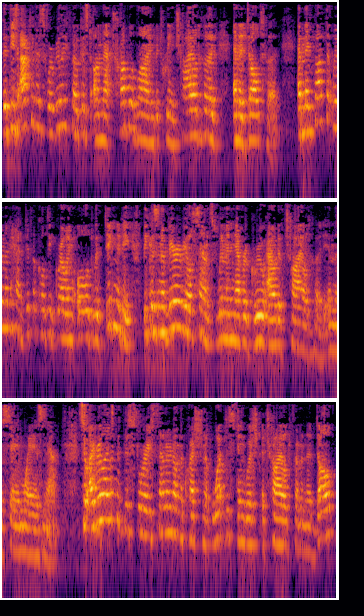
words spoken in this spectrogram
that these activists were really focused on that troubled line between childhood and adulthood. And they thought that women had difficulty growing old with dignity because in a very real sense, women never grew out of childhood in the same way as men. So I realized that this story centered on the question of what distinguished a child from an adult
